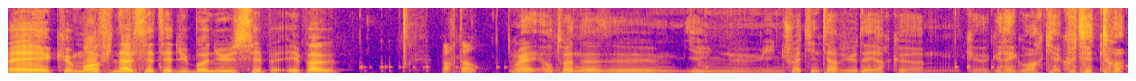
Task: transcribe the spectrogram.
mais que moi au final c'était du bonus et, pas eux. Martin Ouais, Antoine, euh, il y, a une chouette interview d'ailleurs que, Grégoire, qui est à côté de toi,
